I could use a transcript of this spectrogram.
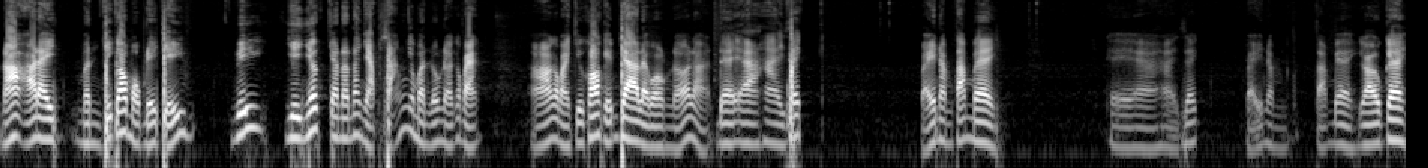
Nó ở đây mình chỉ có một địa chỉ ví duy nhất cho nên nó nhập sẵn cho mình luôn nè các bạn. Đó, các bạn chịu khó kiểm tra lại một nữa là DA2Z 758B DA2Z 758B rồi ok.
